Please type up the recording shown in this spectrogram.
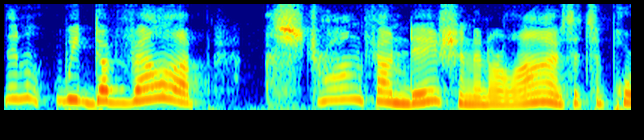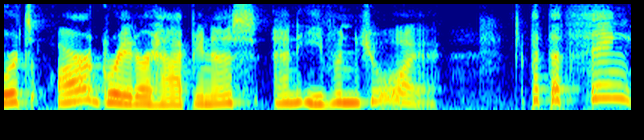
then we develop a strong foundation in our lives that supports our greater happiness and even joy. But the thing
